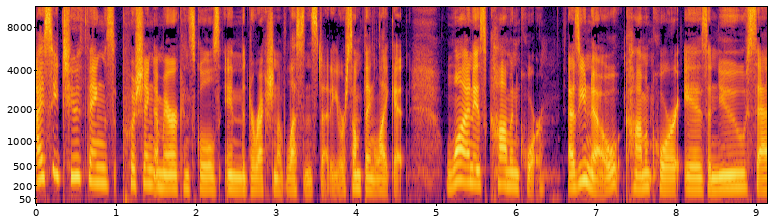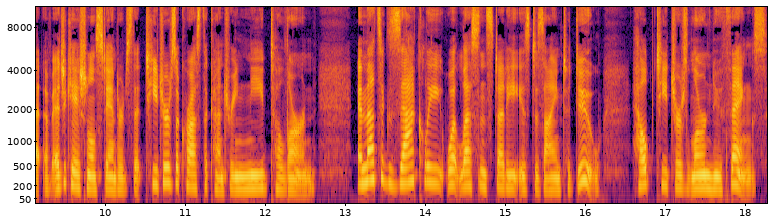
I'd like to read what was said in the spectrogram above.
I see two things pushing American schools in the direction of lesson study or something like it. One is Common Core. As you know, Common Core is a new set of educational standards that teachers across the country need to learn. And that's exactly what lesson study is designed to do help teachers learn new things.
